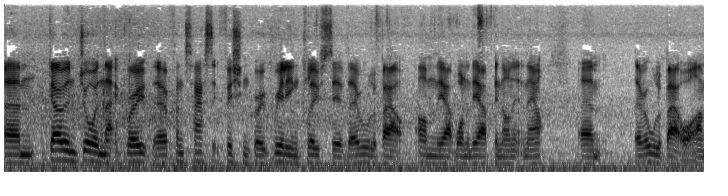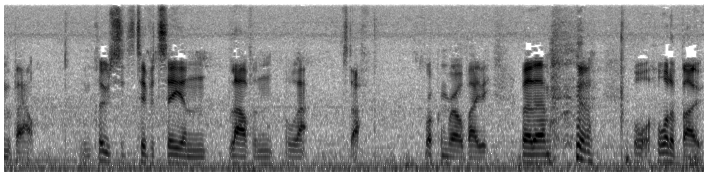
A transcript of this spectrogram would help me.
Um, go and join that group. They're a fantastic fishing group, really inclusive. They're all about. I'm the one of the admin on it now. Um, they're all about what I'm about: inclusivity and love and all that stuff. Rock and roll, baby. But um, what a boat!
